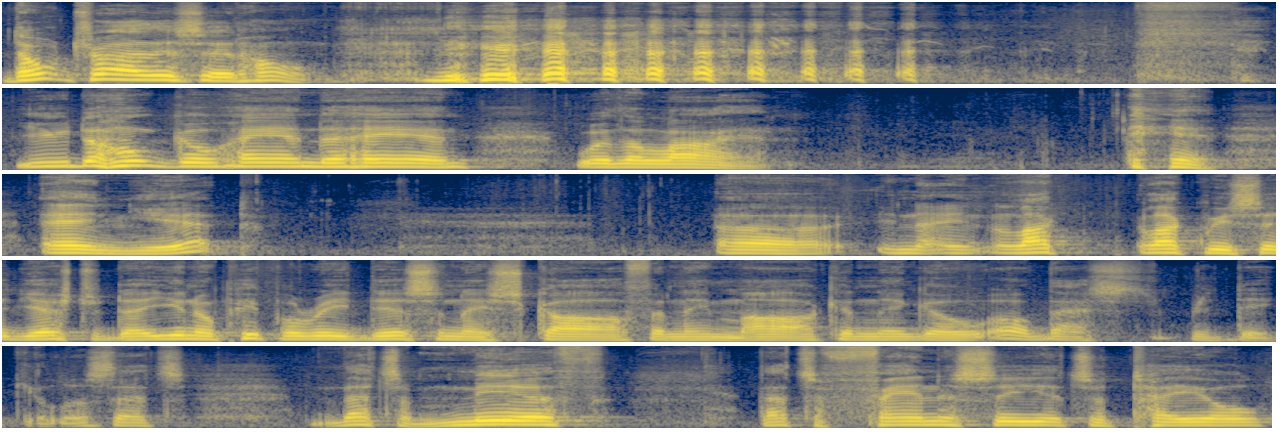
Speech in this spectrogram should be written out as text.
don't try this at home. you don't go hand to hand with a lion. and yet, uh, like, like we said yesterday, you know, people read this and they scoff and they mock and they go, oh, that's ridiculous. That's, that's a myth. That's a fantasy. It's a tale.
